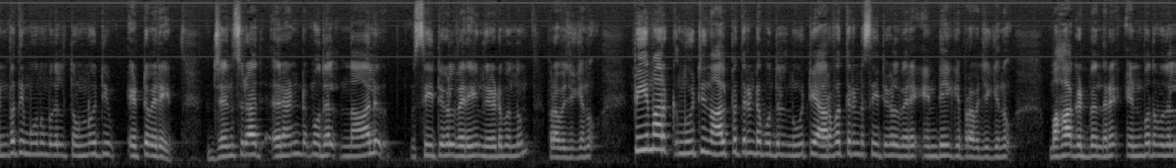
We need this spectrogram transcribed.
എൺപത്തി മൂന്ന് മുതൽ തൊണ്ണൂറ്റി എട്ട് വരെയും ജൻസുരാജ് രണ്ട് മുതൽ നാല് സീറ്റുകൾ വരെയും നേടുമെന്നും പ്രവചിക്കുന്നു. പി മാർക്ക് നൂറ്റി നാൽപ്പത്തിരണ്ട് മുതൽ നൂറ്റി അറുപത്തിരണ്ട് സീറ്റുകൾ വരെ എൻ ഡി എക്ക് പ്രവചിക്കുന്നു. മഹാഗഡ്ബന്ധന് എൺപത് മുതൽ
